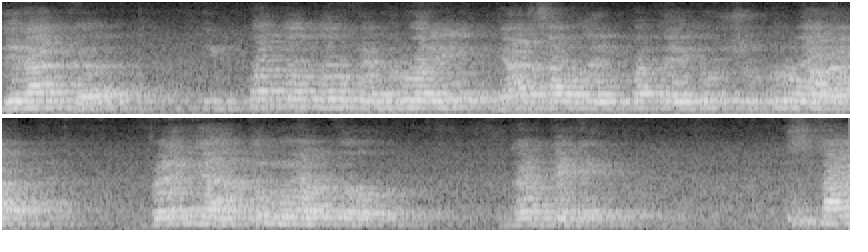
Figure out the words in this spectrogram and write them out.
ದಿನಾಂಕ ಇಪ್ಪತ್ತೊಂದು ಫೆಬ್ರವರಿ ಎರಡ್ ಸಾವಿರದ ಇಪ್ಪತ್ತೈದು ಶುಕ್ರವಾರ ಬೆಳಗ್ಗೆ ಹತ್ತು ಮೂವತ್ತು ಗಂಟೆಗೆ. ಸ್ಥಳ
